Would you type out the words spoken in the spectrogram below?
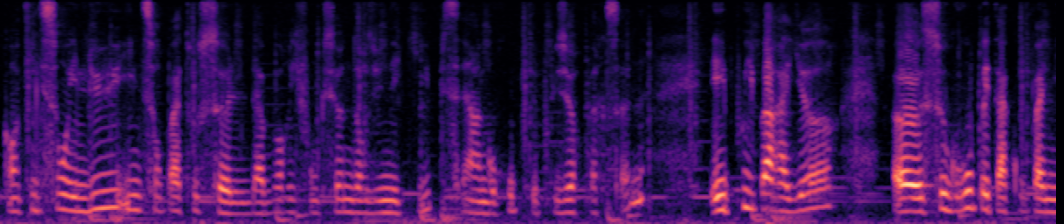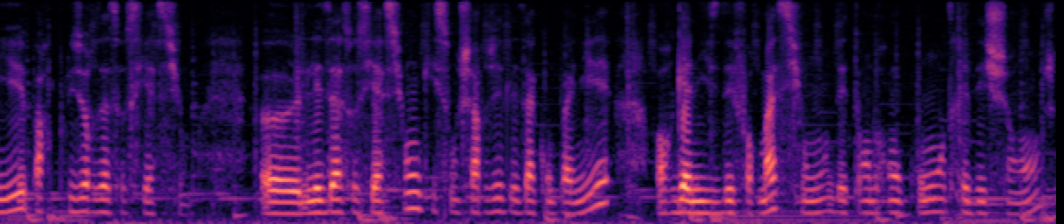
quand ils sont élus, ils ne sont pas tout seuls. D'abord, ils fonctionnent dans une équipe, c'est un groupe de plusieurs personnes. Et puis, par ailleurs, euh, ce groupe est accompagné par plusieurs associations. Euh, les associations qui sont chargées de les accompagner organisent des formations, des temps de rencontres et d'échanges.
